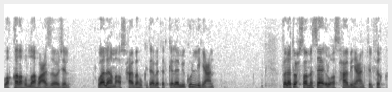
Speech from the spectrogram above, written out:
وقره الله عز وجل وألهم أصحابه كتابة الكلام كله عنه. فلا تحصى مسائل أصحابه عنه في الفقه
